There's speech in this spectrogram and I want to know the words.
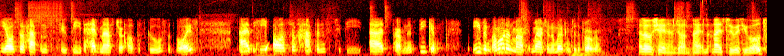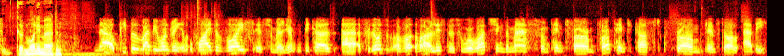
He also happens to be the headmaster of the school for the boys. And he also happens to be a permanent deacon. Even, morning, Martin, and welcome to the programme. Hello, Shane and John. Nice to be with you both. Good morning, Martin. Now, people might be wondering why the voice is familiar, because uh, for those of, of our listeners who were watching the Mass from Pent- for, for Pentecost from Glenstal Abbey,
